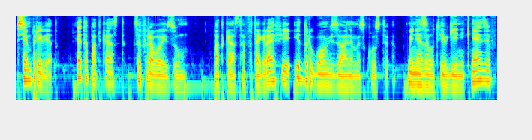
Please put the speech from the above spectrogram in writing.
Всем привет! Это подкаст «Цифровой зум», подкаст о фотографии и другом визуальном искусстве. Меня зовут Евгений Князев,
